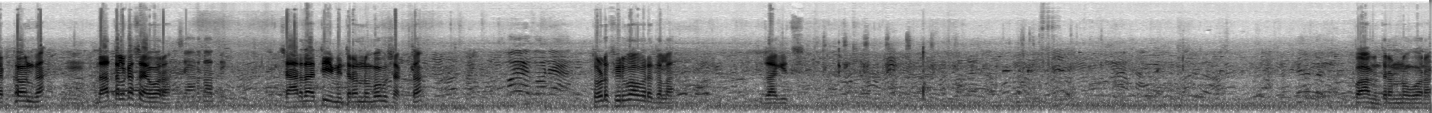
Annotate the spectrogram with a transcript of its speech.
एक्कावन्न का? दाताल कसा आहे वरा? चार दाते. चार दाती मित्रांनो बघू शकता. थोडं फिरवा बरं त्याला जागीच. पहा मित्रांनो गोरा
